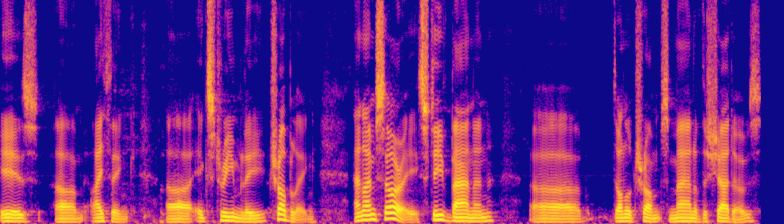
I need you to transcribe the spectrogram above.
is, um, I think, uh, extremely troubling. And I'm sorry, Steve Bannon, uh, Donald Trump's man of the shadows,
